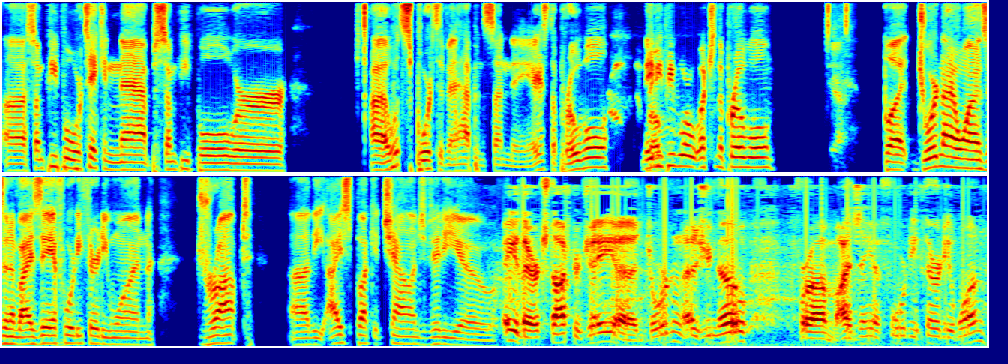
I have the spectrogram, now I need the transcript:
Uh, some people were taking naps. Some people were. Uh, what sports event happened Sunday? I guess the Pro Bowl. Maybe Bowl. people were watching the Pro Bowl. Yeah. But Jordan Iwanson of Isaiah 4031 dropped uh, the Ice Bucket Challenge video. Hey there, it's Dr. J. Uh, Jordan, as you know, from Isaiah 40:31,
